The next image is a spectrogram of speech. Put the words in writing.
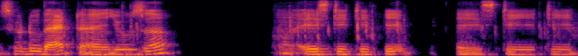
so do that uh, user uh, http http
